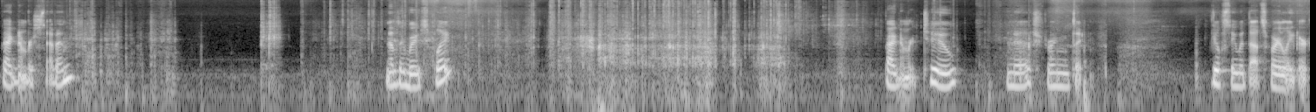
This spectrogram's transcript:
Bag number seven. Another base plate. Bag number two. And a string thing. You'll see what that's for later.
